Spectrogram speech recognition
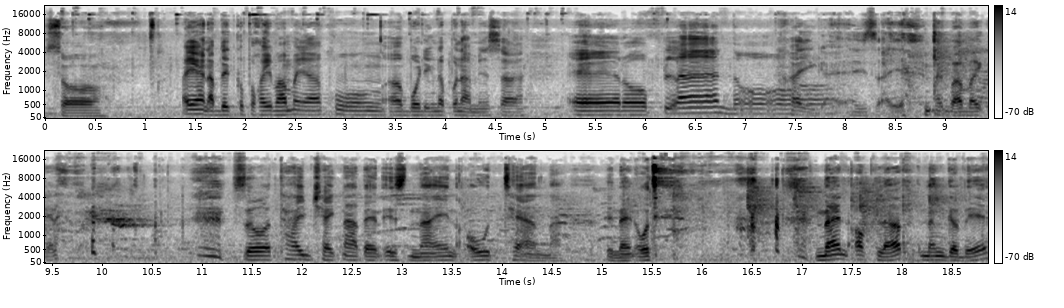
So, ayan, update ko po kayo mamaya kung uh, boarding na po namin sa aeroplano. Hi guys, ayan, nagbabay ka so, time check natin is 9.010. Eh, 9.010. 9 o'clock ng gabi.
